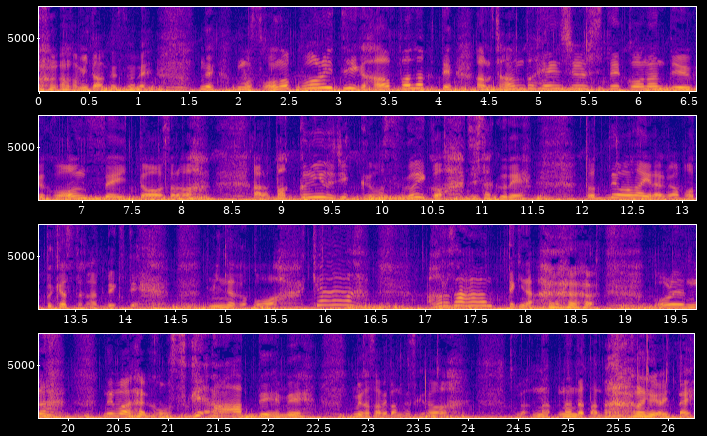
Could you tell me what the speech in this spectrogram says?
なんか見たんですよね。でもうそのクオリティが半端なくてあのちゃんと編集してこうなんていうかこう音声とそのあのバックミュージックもすごいこう自作でとんでもないなんかポッドキャストができてみんながこうキャーアフロさん的な。俺なでまあなんかこうすげえなーって目目が覚めたんですけどな、な、なんだったんだ何が一体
